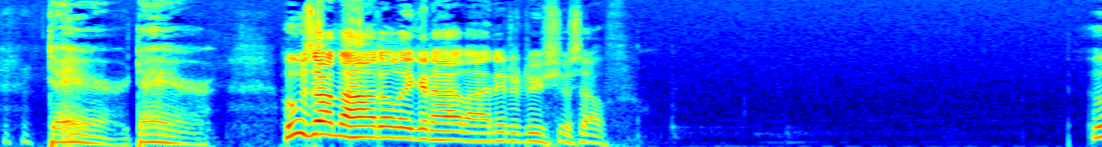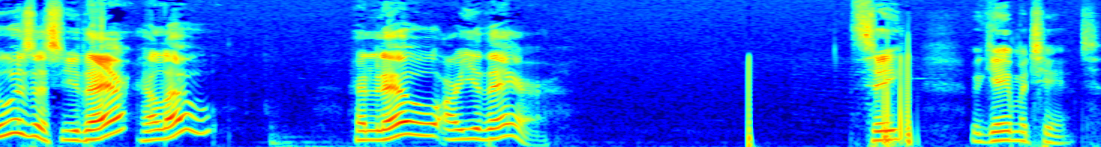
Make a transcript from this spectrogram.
dare dare. Who's on the Honda Lincoln Hotline? Introduce yourself. Who is this? You there? Hello? Hello? Are you there? See? We gave him a chance.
